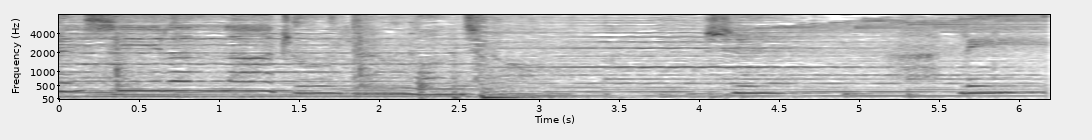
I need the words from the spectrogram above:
吹熄了蜡烛，愿望就是离。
